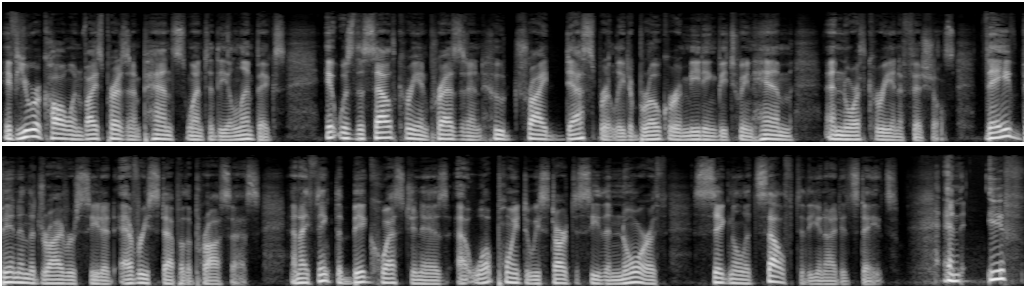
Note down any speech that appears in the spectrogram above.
If you recall, when Vice President Pence went to the Olympics, it was the South Korean president who tried desperately to broker a meeting between him and North Korean officials. They've been in the driver's seat at every step of the process. And I think the big question is at what point do we start to see the North signal itself to the United States? And if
